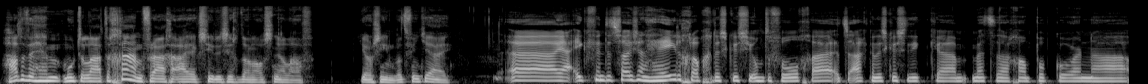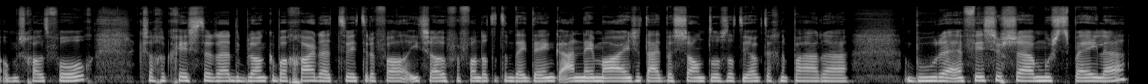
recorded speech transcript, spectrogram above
Hadden we hem moeten laten gaan, vragen ajax zich dan al snel af. Josien, wat vind jij? Eh, ja, ik vind het sowieso een hele grappige discussie om te volgen. Het is eigenlijk een discussie die ik eh, met eh, gewoon popcorn op mijn schoot volg. Ik zag ook gisteren die Blanke Bagarde twitteren van iets over van dat het hem deed denken aan Neymar in zijn tijd bij Santos. Dat hij ook tegen een paar boeren en vissers moest spelen.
